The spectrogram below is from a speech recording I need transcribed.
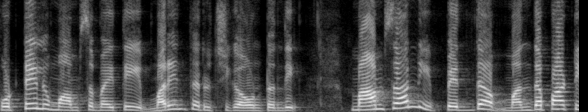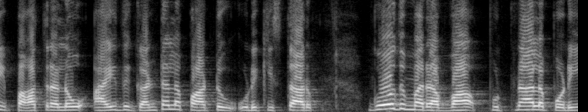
పొట్టేలు మాంసం అయితే మరింత రుచిగా ఉంటుంది. మాంసాన్ని పెద్ద మందపాటి పాత్రలో ఐదు గంటల పాటు ఉడికిస్తారు. గోధుమ రవ్వ పుట్నాల పొడి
